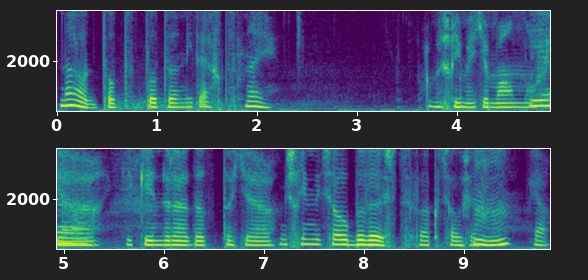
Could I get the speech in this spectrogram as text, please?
nou, dat, dat eh, niet echt, nee. Misschien met je man of Ja. je, je kinderen, dat, dat je... Misschien niet zo bewust, laat ik het zo zeggen. Mhm. Ja.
